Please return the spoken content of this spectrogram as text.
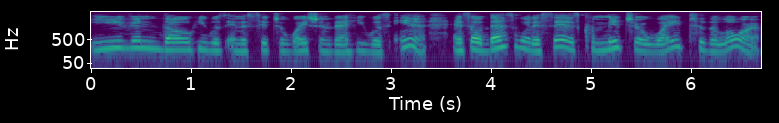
even though he was in a situation that he was in. And so that's what it says commit your way to the Lord.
